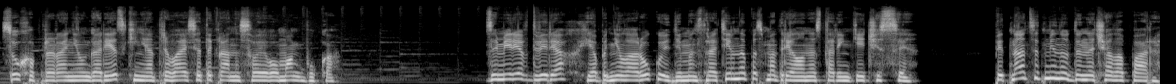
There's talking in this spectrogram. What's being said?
Сухо проронил Горецкий, не отрываясь от экрана своего макбука. Замерев в дверях, я подняла руку и демонстративно посмотрела на старенькие часы. 15 минут до начала пары.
